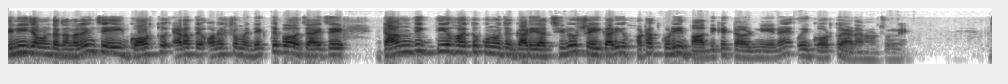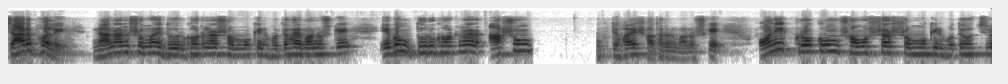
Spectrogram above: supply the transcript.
তিনি যেমনটা জানালেন যে এই গর্ত এড়াতে অনেক সময় দেখতে পাওয়া যায় যে ডান দিক দিয়ে হয়তো কোনো গাড়ি যাচ্ছিল, সেই গাড়ি হঠাৎ করেই বাঁ দিকে টার্ন নিয়ে নেয় ওই গর্ত এড়ানোর জন্য। যার ফলে নানান সময় দুর্ঘটনার সম্মুখীন হতে হয় মানুষকে এবং দুর্ঘটনার আশঙ্কা ভুগতে হয় সাধারণ মানুষকে। অনেক রকম সমস্যার সম্মুখীন হতে হচ্ছিল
